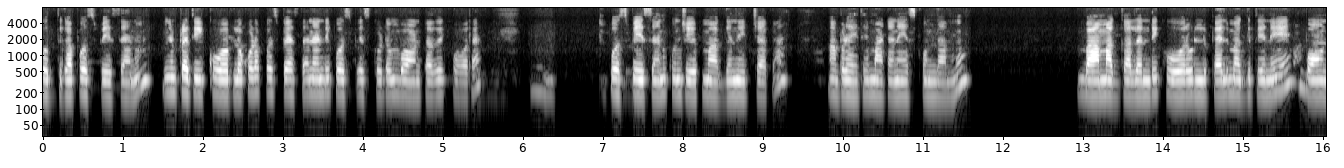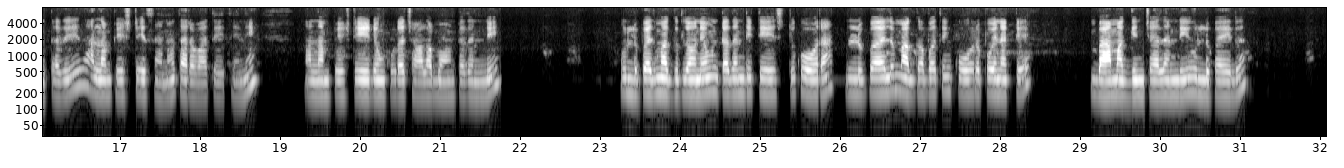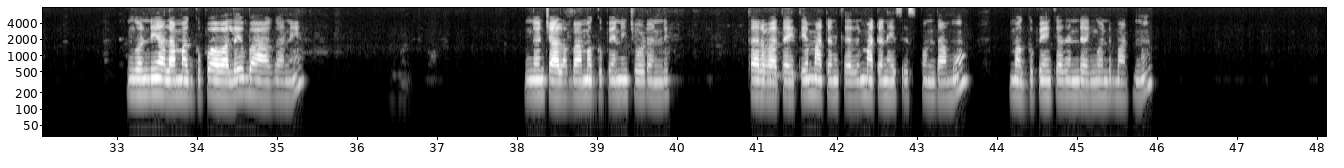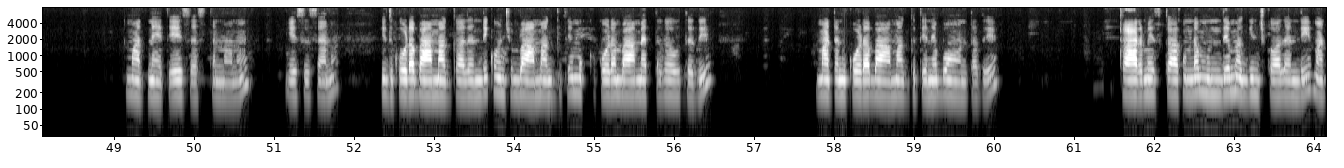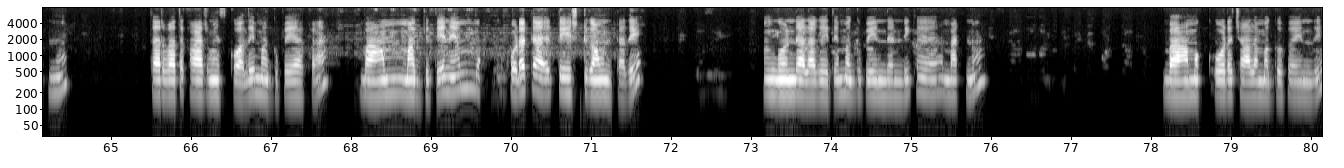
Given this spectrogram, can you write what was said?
కొద్దిగా పసుపు వేసాను. నేను ప్రతి కూరలో కూడా పసుపు వేస్తానండి. పసుపు వేసుకోవడం బాగుంటుంది కూర. పసుపు వేసాను. కొంచెంసేపు మగ్గనిచ్చాక అప్పుడైతే మటన్ వేసుకుందాము. బాగా మగ్గాలండి. కూర ఉల్లిపాయలు మగ్గితేనే బాగుంటుంది. అల్లం పేస్ట్ వేసాను తర్వాత అయితేనే. అల్లం పేస్ట్ వేయడం కూడా చాలా బాగుంటుందండి. ఉల్లిపాయలు మగ్గులోనే ఉంటుందండి టేస్ట్ కూర. ఉల్లిపాయలు మగ్గకపోతే కూర పోయినట్టే బాగా మగ్గించాలండి ఉల్లిపాయలు. ఇంకొండి అలా మగ్గిపోవాలి బాగానే. ఇంకా చాలా బాగా మగ్గిపోయినాయి చూడండి. తర్వాత అయితే మటన్ కర్రీ మటన్ వేసేసుకుందాము. మగ్గిపోయాయి కదండి ఇంకోండి మటన్. మటన్ అయితే వేసేస్తున్నాను వేసేసాను. ఇది కూడా బాగా మగ్గాలండి. కొంచెం బాగా మగ్గితే ముక్క కూడా బాగా మెత్తగా అవుతుంది. మటన్ కూడా బాగా మగ్గితేనే బాగుంటుంది. కారం వేసి కాకుండా ముందే మగ్గించుకోవాలండి మటను. తర్వాత కారం వేసుకోవాలి మగ్గిపోయాక. బాగా మగ్గితేనే ముక్క కూడా టేస్ట్గా ఉంటుంది. ఇంకోండి అలాగైతే మగ్గిపోయిందండి మటను. బాగా ముక్క కూడా చాలా మగ్గిపోయింది.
